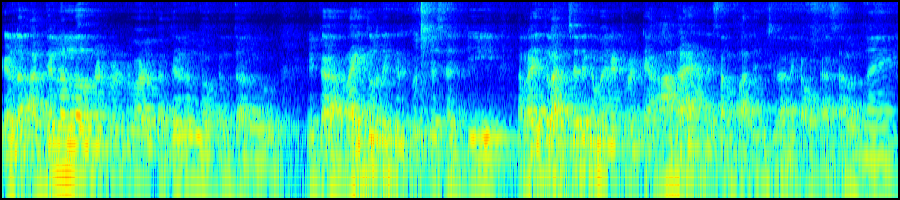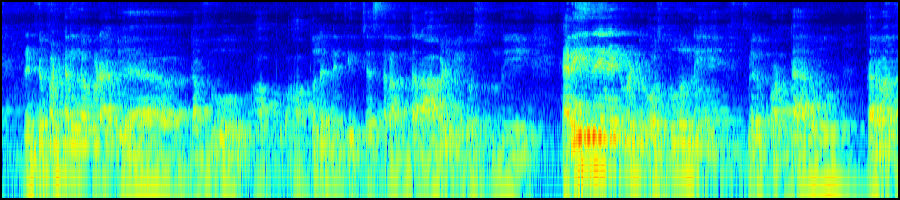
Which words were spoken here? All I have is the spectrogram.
ఇళ్ళ అద్దెళ్ళల్లో ఉన్నటువంటి వాళ్ళు పెద్దళ్ళలోకి వెళ్తారు. ఇక రైతుల దగ్గరికి వచ్చేసరికి రైతులు అత్యధికమైనటువంటి ఆదాయాన్ని సంపాదించడానికి అవకాశాలు ఉన్నాయి. రెండు పంటల్లో కూడా డబ్బు అప్పు అప్పులన్నీ తీర్చేస్తారు. అంత రాబడి మీకు వస్తుంది. ఖరీదైనటువంటి వస్తువుల్ని మీరు కొంటారు. తర్వాత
